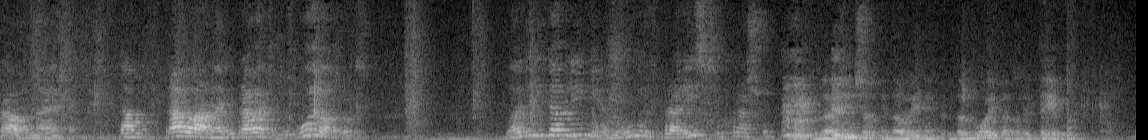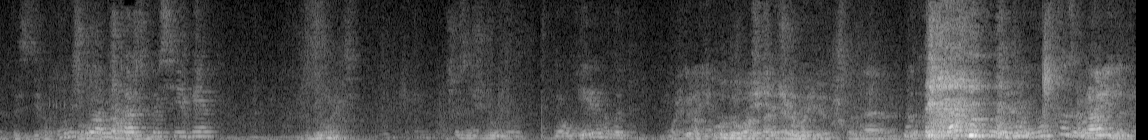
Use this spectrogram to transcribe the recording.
право на это. Там права, она не права, это другой вопрос. Но это не давление, ну, разобрались, все хорошо. Когда один человек не давление, когда двое, которые требуют это сделать. Ну и то что, мне давление. кажется по себе. Вы Думаете? Что значит думаю? Я уверена в этом. Ольга Леонидовна, Откуда у вас речь о такая чем уверенность? идет? Что Да. это? Ну, как такое? Ну, что за Ольга давление? Леонидовна,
